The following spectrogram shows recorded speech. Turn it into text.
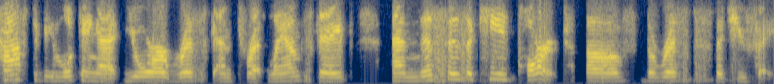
have to be looking at your risk and threat landscape. And this is a key part of the risks that you face.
